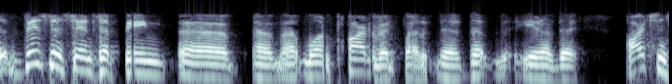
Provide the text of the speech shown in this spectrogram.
The business ends up being uh, uh, one part of it, but the, the you know the arts and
